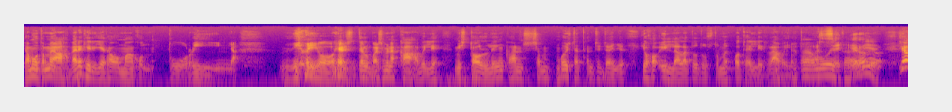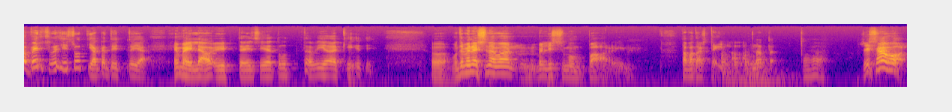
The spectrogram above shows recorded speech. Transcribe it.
Ja muutamia ahverikirjeitä omaan konttuuriin. Ja joo, joo, ja sitten lupasin mennä kahville Miss Tollin kanssa. Muistathan tytön, jo- johon illalla tutustumme hotellin ravintolassa. Muistan, Joo, niin. joo sut tyttöjä. Ja meillä on yhteisiä tuttaviakin. Joo, mutta mene sinä vaan Bellissimon baariin. Tavataan sitten illalla. No, ta- Aha. Sisään vaan!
